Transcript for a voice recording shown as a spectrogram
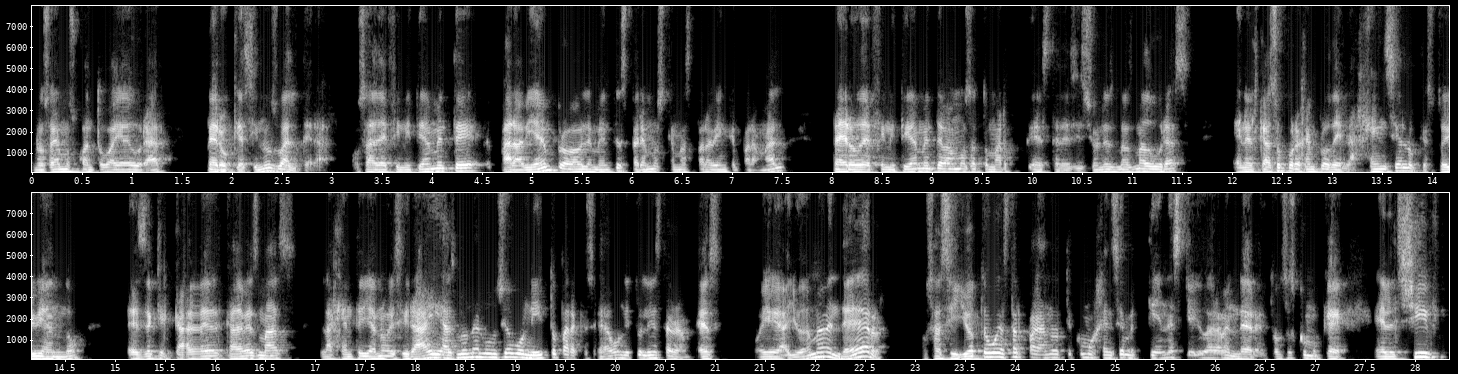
no sabemos cuánto vaya a durar, pero que sí nos va a alterar. O sea, definitivamente para bien, probablemente, esperemos que más para bien que para mal, pero definitivamente vamos a tomar este, decisiones más maduras. En el caso, por ejemplo, de la agencia, lo que estoy viendo es de que cada, cada vez más la gente ya no va a decir, ay, hazme un anuncio bonito para que sea bonito el Instagram. Es, oye, ayúdame a vender. O sea, si yo te voy a estar pagando a ti como agencia, me tienes que ayudar a vender. Entonces, como que el shift,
